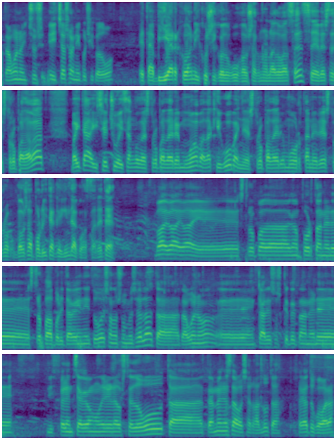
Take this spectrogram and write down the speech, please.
eta bueno, itxus, itxasuan ikusiko dugu. Eta biharkoan ikusiko dugu gauzak nola doazen, ze beste estropada bat, baita izetxua izango da estropada ere mua, badakigu, baina estropada ere hortan ere estro, gauza politak egindakoa zarete. Bai, bai, bai, e, estropada kanportan ere estropada politak egin ditugu, esan duzun bezala, eta, bueno, e, kale sosketetan ere diferentziak egongo direla uste dugu, eta, eta hemen ez dago zer galduta, saiatuko gara.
